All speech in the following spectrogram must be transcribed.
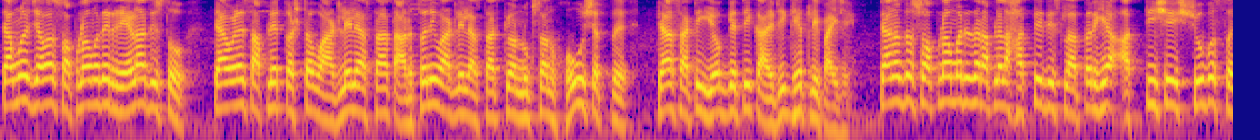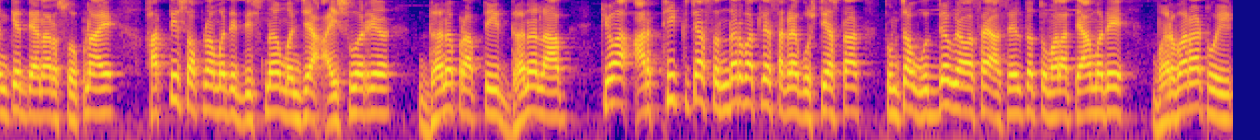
त्यामुळे जेव्हा स्वप्नामध्ये रेडा दिसतो त्यावेळेस आपले कष्ट वाढलेले असतात अडचणी वाढलेल्या असतात किंवा नुकसान होऊ शकतं त्यासाठी योग्य ती काळजी घेतली पाहिजे. त्यानंतर स्वप्नामध्ये जर आपल्याला हत्ती दिसला तर हे अतिशय शुभ संकेत देणारं स्वप्न आहे. हत्ती स्वप्नामध्ये दिसणं म्हणजे ऐश्वर धनप्राप्ती धनलाभ किंवा आर्थिकच्या संदर्भातल्या सगळ्या गोष्टी असतात तुमचा उद्योग व्यवसाय असेल तर तुम्हाला त्यामध्ये भरभराट होईल.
